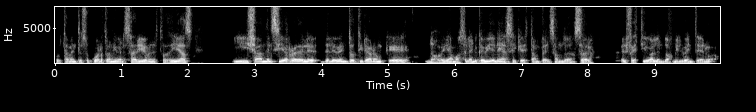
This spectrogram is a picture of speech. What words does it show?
justamente su cuarto aniversario en estos días, y ya en el cierre del, del evento tiraron que nos veíamos el año que viene, así que están pensando en hacer el festival en 2020 de nuevo.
